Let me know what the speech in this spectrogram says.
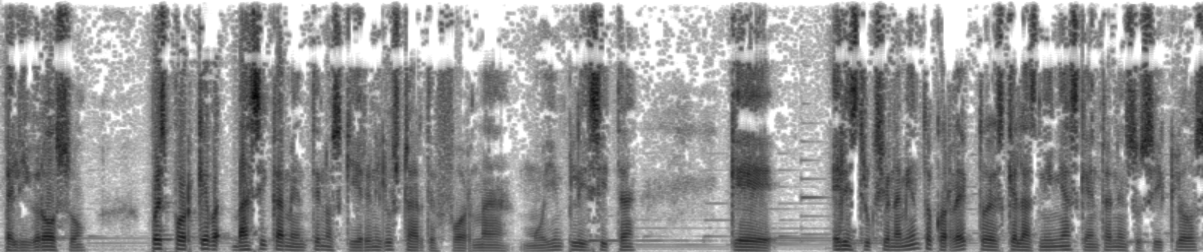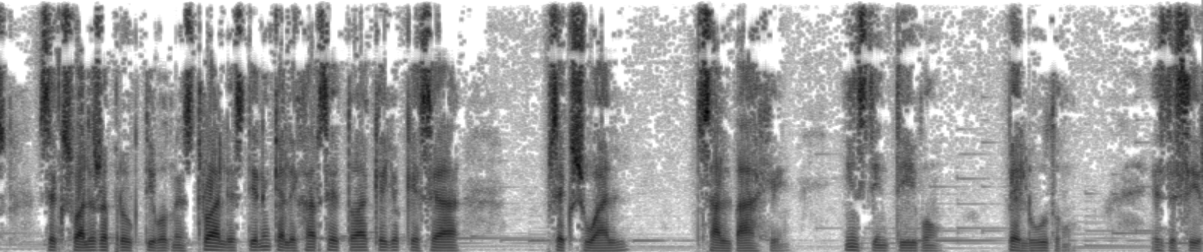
peligroso, pues porque básicamente nos quieren ilustrar de forma muy implícita que el instruccionamiento correcto es que las niñas que entran en sus ciclos sexuales reproductivos menstruales tienen que alejarse de todo aquello que sea sexual, salvaje, instintivo, peludo. Es decir,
